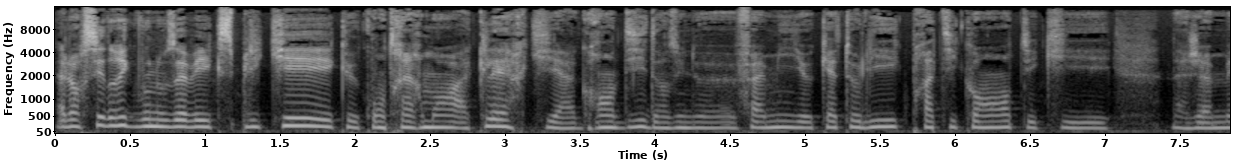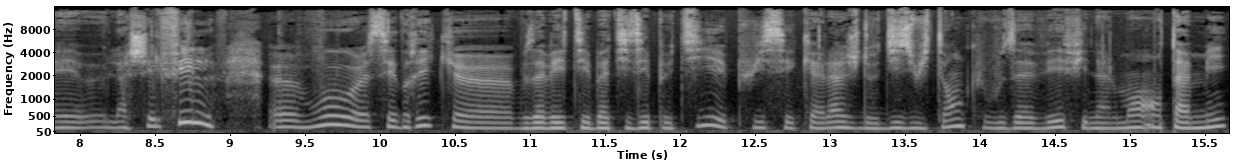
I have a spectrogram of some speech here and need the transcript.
Alors Cédric, vous nous avez expliqué que contrairement à Claire qui a grandi dans une famille catholique pratiquante et qui n'a jamais lâché le fil, vous Cédric, vous avez été baptisé petit et puis c'est qu'à l'âge de 18 ans que vous avez finalement entamé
